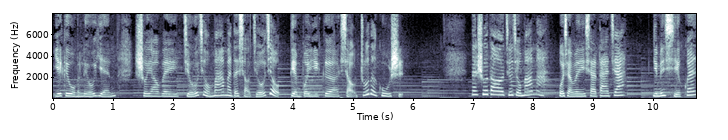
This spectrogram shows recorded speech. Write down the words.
也给我们留言说要为九九妈妈的小九九点播一个小猪的故事。那说到九九妈妈，我想问一下大家，你们喜欢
